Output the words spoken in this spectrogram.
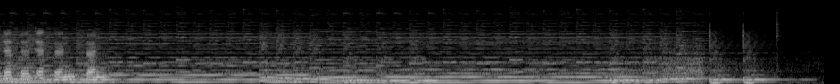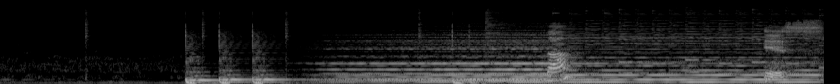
dun, dun, dun, dun. Ito? His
